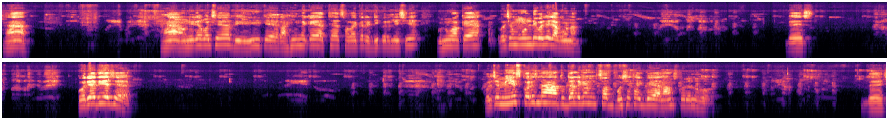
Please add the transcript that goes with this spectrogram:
হ্যাঁ। হ্যাঁ উনিরে বলছে বি- ইকে রাহিমেকে, এতে সবাইকে রেডি করে নিয়েছি গুনুয়াকে। বলছে, মুন্ডি বলছে, যাব না। বেশ। করিয়ে দিয়েছে। বলছে, মিস করিস না তোদের লেগে সব বসে থাকবে অ্যানাউন্স করে নেব। বেশ।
